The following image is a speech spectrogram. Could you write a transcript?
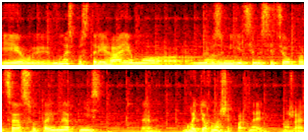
І ми спостерігаємо нерозуміння цінності цього процесу та інертність е, багатьох наших партнерів, на жаль.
